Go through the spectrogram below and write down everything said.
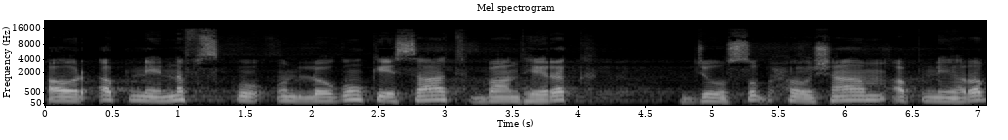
اور اپنے نفس کو ان لوگوں کے ساتھ باندھے رکھ۔ جو صبح و شام اپنے رب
